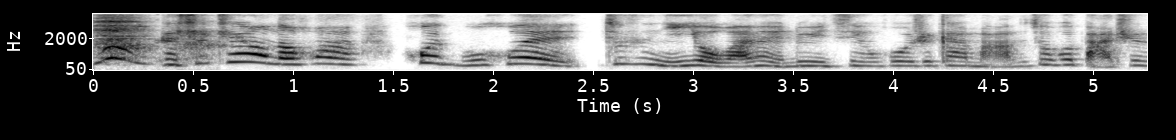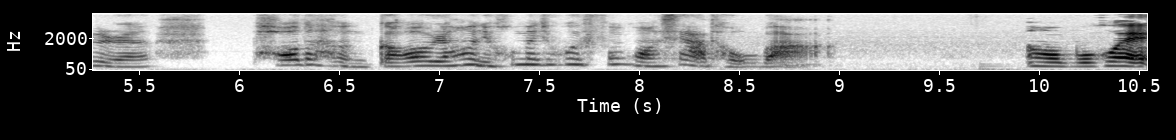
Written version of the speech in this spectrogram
可是这样的话，会不会就是你有完美滤镜或者是干嘛的，就会把这个人抛的很高，然后你后面就会疯狂下头吧？哦，不会。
